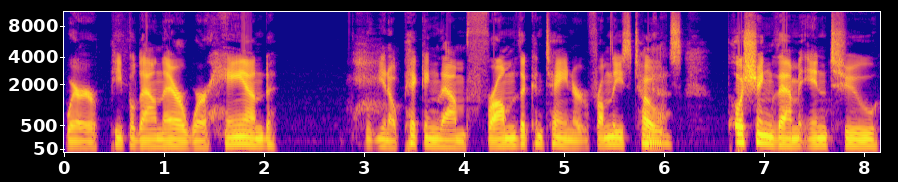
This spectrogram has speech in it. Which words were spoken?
where people down there were hand, you know, picking them from the container from these totes, pushing them into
